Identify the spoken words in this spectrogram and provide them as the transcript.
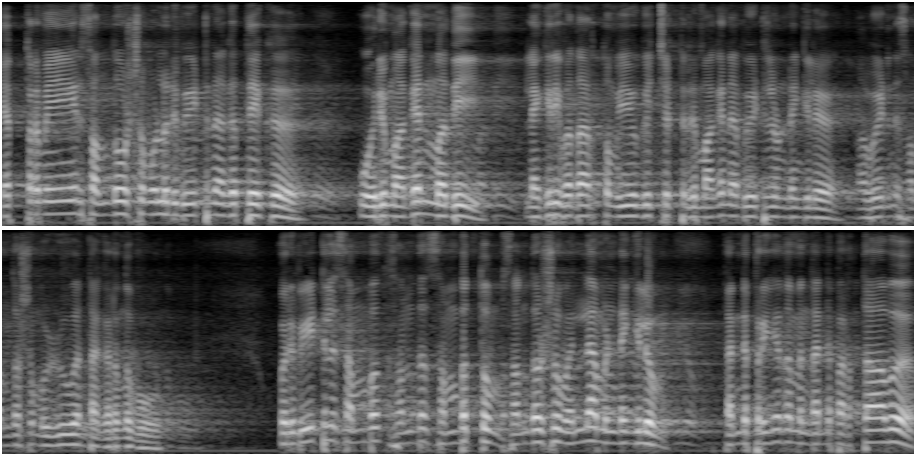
എത്രമേൽ സന്തോഷമുള്ള ഒരു വീട്ടിനകത്തേക്ക് ഒരു മകൻ മതി. ലഹരി പദാർത്ഥം ഉപയോഗിച്ചിട്ട് ഒരു മകൻ ആ വീട്ടിലുണ്ടെങ്കിൽ ആ വീടിന്റെ സന്തോഷം മുഴുവൻ തകർന്നു പോകും. ഒരു വീട്ടിൽ സമ്പത്ത് സമ്പത്തും സന്തോഷവും എല്ലാം ഉണ്ടെങ്കിലും തന്റെ പ്രിയതമൻ തന്റെ ഭർത്താവ്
